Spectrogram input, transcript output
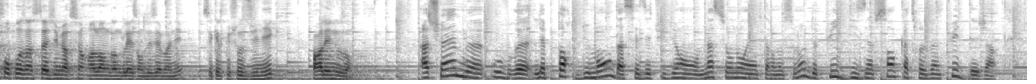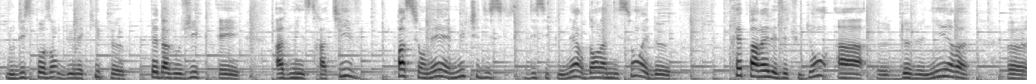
propose un stage d'immersion en langue anglaise en deuxième année. C'est quelque chose d'unique. Parlez-nous-en. HEM ouvre les portes du monde à ses étudiants nationaux et internationaux depuis 1988 déjà. Nous disposons d'une équipe pédagogique et administrative passionnée et multidisciplinaire dont la mission est de préparer les étudiants à euh, devenir euh,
